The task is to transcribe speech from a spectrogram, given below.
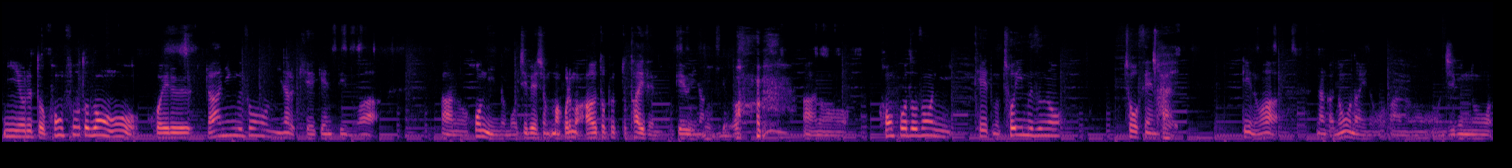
によるとコンフォートゾーンを超えるラーニングゾーンになる経験っていうのはあの本人のモチベーション、まあ、これもアウトプット大全の受け売りなんですけど、あのコンフォートゾーンに程度のちょいムズの挑戦はい。っていうのはなんか脳内のあの自分の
